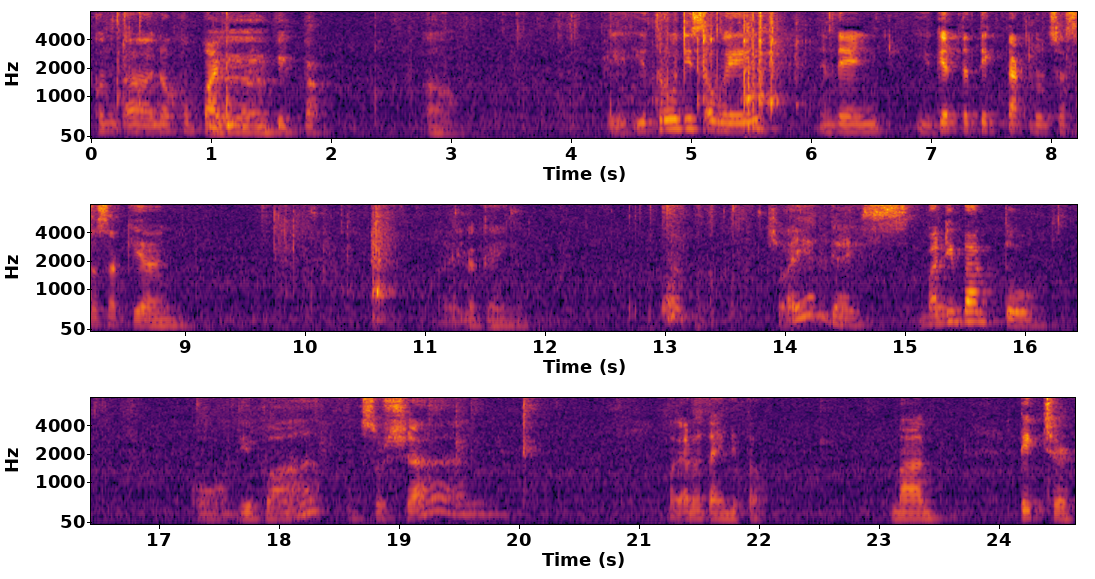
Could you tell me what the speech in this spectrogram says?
con, uh, no, Ano compartment. yung TikTok? Oh. You, you throw this away and then you get the tic-tac dun sa sasakyan. Ay, ilagay mo. So, ayan guys. Body bag to. Oh, di ba? Ang social. Mag-ano tayo nito? Mag picture.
